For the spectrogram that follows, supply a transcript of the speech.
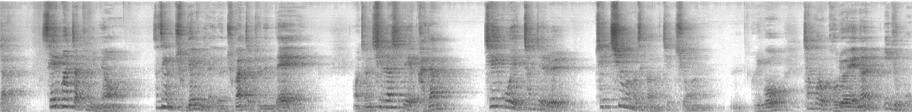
자, 세 번째 작품은요. 선생님 주경입니다. 이건 주관적 견해인데 어, 저는 신라 시대의 가장 최고의 천재를 최치원으로 생각합니다. 최치원. 음, 그리고 참고로 고려에는 이규보,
